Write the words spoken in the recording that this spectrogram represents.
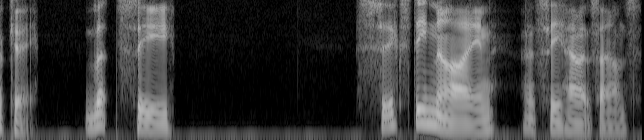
Okay, let's see. 69. Let's see how it sounds.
